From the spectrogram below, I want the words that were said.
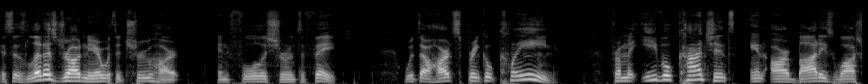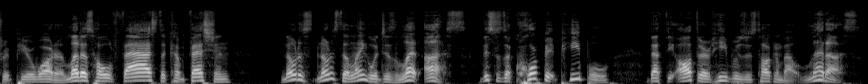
It says, Let us draw near with a true heart and full assurance of faith, with our hearts sprinkled clean from an evil conscience and our bodies washed with pure water. Let us hold fast the confession. Notice, notice the language is let us. This is a corporate people that the author of Hebrews is talking about. Let us.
